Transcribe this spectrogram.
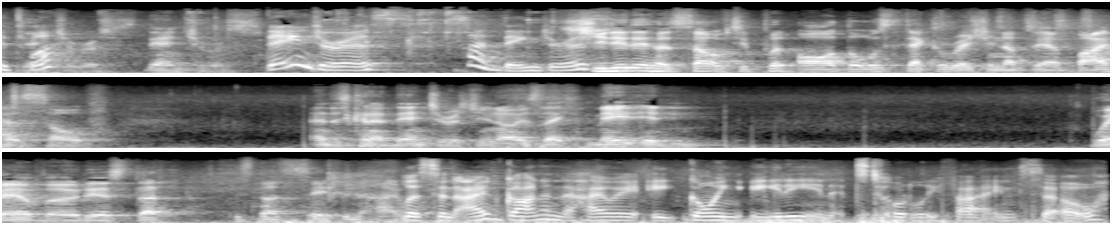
It's what? dangerous. Dangerous. Dangerous. It's not dangerous. She did it herself. She put all those decoration up there by herself, and it's kind of dangerous. You know, it's like made in wherever it is. That it's not safe in the highway. Listen, I've gone in the highway eight, going 80 and it's totally fine. So,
